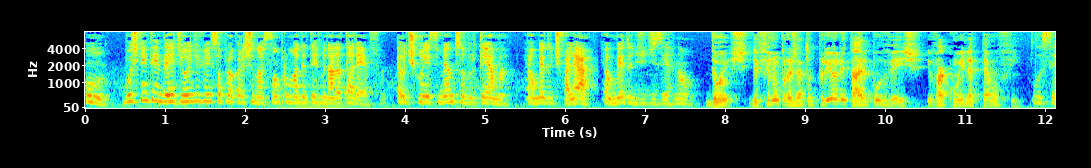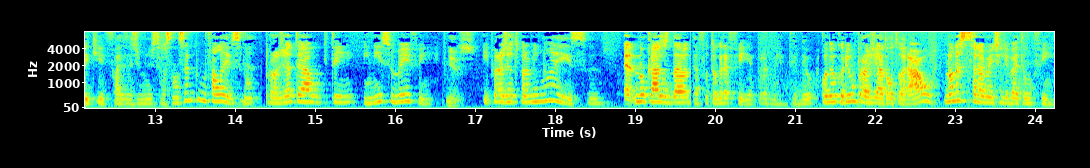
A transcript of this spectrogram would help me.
1. Um, busque entender de onde vem sua procrastinação para uma determinada tarefa. É o desconhecimento sobre o tema? É o medo de falhar? É o medo de dizer não? 2. Defina um projeto prioritário por vez e vá com ele até o fim. Você que faz administração sempre me fala isso, né? Projeto é algo que tem início, meio e fim. Isso. E projeto para mim não é isso. É, no caso da, da fotografia, para mim, entendeu? Quando eu crio um projeto autoral, não necessariamente ele vai ter um fim.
